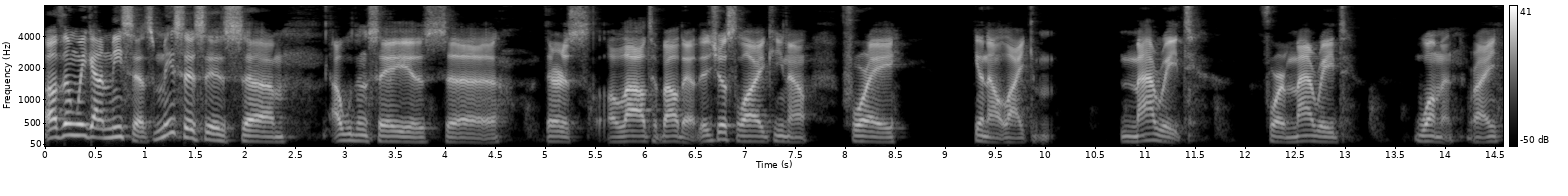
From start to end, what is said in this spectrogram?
Uh, then we got misses. Misses is um, I wouldn't say is uh, there's a lot about it. It's just like you know for a you know like married for a married woman, right?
